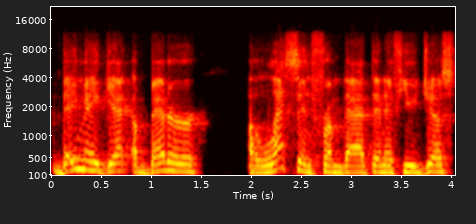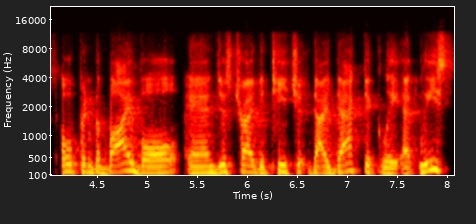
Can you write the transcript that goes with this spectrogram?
They may get a better a lesson from that than if you just opened the Bible and just tried to teach it didactically. At least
